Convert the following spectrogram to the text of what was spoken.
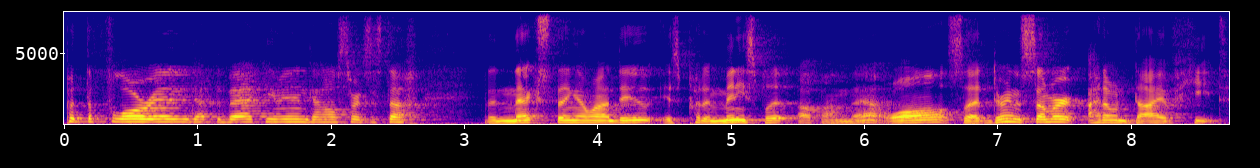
put the floor in, got the vacuum in, got all sorts of stuff. The next thing I want to do is put a mini split up on that wall so that during the summer I don't die of heat.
